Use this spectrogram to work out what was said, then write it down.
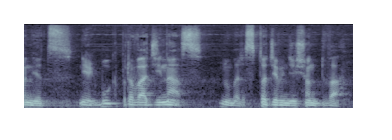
Koniec Niech Bóg prowadzi nas, numer 192.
